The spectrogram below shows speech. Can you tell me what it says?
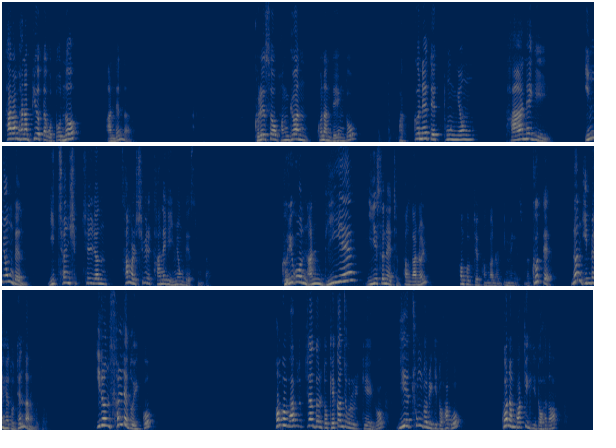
사람 하나 비었다고 또 넣어? 안 된다. 그래서 황교안 권한대행도 박근혜 대통령 탄핵이 인용된 2017년 3월 10일 탄핵이 인용됐습니다. 그리고 난 뒤에 이선의 재판관을 헌법재판관을 임명했습니다. 그때는 임명해도 된다는 거죠. 이런 선례도 있고 헌법학자들도 객관적으로 이렇게 얘기하고 이해 충돌이기도 하고 권한 바뀌기도 하다.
